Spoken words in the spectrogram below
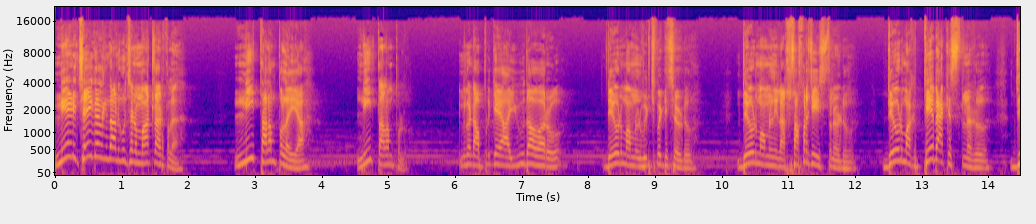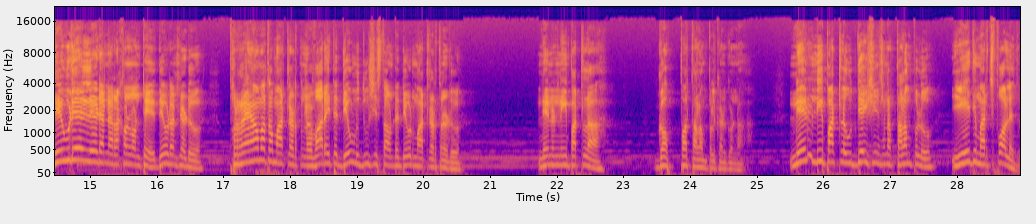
నేను చేయగలిగిన దాని గురించి నేను మాట్లాడతలే. నీ తలంపులయ్యా నీ తలంపులు. ఎందుకంటే అప్పటికే ఆ యూదా వారు దేవుడు మమ్మల్ని విడిచిపెట్టేశాడు. దేవుడు మమ్మల్ని ఇలా సఫర్ చేయిస్తున్నాడు. దేవుడు మాకు పే బ్యాక్ ఇస్తున్నాడు. దేవుడే లేడన్న రకంలో ఉంటే దేవుడు అంటున్నాడు ప్రేమతో మాట్లాడుతున్నాడు వారైతే దేవుడు దూషిస్తూ ఉంటే దేవుడు మాట్లాడుతున్నాడు. నేను నీ పట్ల గొప్ప తలంపులు కనుగొన్నా. నేను నీ పట్ల ఉద్దేశించిన తలంపులు ఏది మర్చిపోలేదు.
